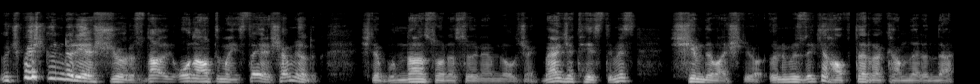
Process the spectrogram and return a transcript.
3-5 gündür yaşıyoruz. Daha 16 Mayıs'ta yaşamıyorduk. İşte bundan sonrası önemli olacak. Bence testimiz şimdi başlıyor. Önümüzdeki hafta rakamlarında.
